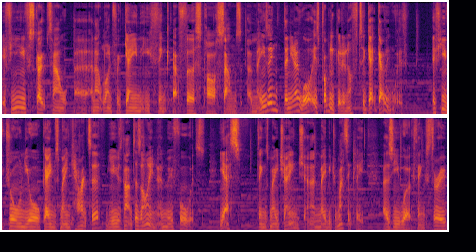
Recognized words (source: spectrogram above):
If you've scoped out uh, an outline for a game that you think at first pass sounds amazing, then you know what, it's probably good enough to get going with. If you've drawn your game's main character, use that design and move forwards. Yes, things may change and maybe dramatically as you work things through,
